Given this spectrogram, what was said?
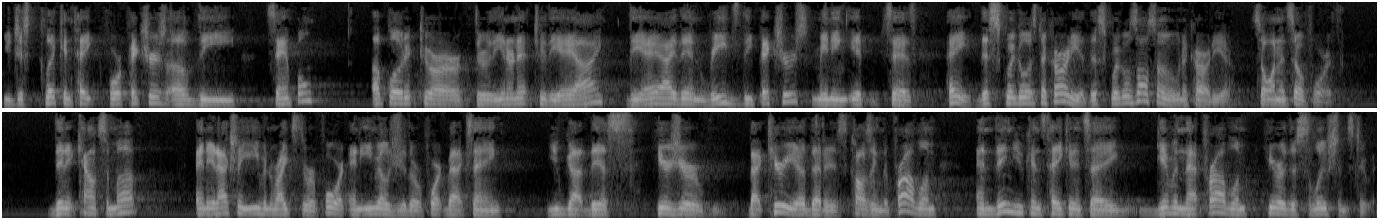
You just click and take four pictures of the sample, upload it to our through the internet to the AI. The AI then reads the pictures, meaning it says, "Hey, this squiggle is Nocardia. This squiggle is also Nocardia," so on and so forth. Then it counts them up, and it actually even writes the report and emails you the report back saying, "You've got this. Here's your bacteria that is causing the problem." And then you can take it and say, "Given that problem, here are the solutions to it."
